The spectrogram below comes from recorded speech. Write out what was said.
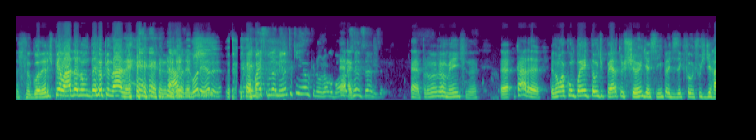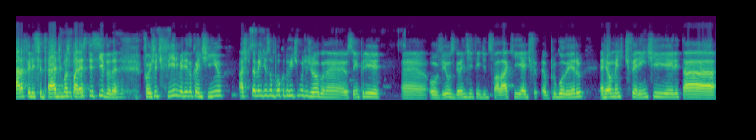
o goleiro de pelada não deve opinar, né? não, mas é goleiro. Né? Tem mais fundamento que eu, que não jogo bola há é, 200 anos. É, provavelmente, né? É, cara, eu não acompanho tão de perto o Xande assim para dizer que foi um chute de rara felicidade, mas parece ter sido, né? Foi um chute firme ali no cantinho, acho que também diz um pouco do ritmo de jogo, né? Eu sempre é, ouvi os grandes entendidos falar que é, é para o goleiro é realmente diferente ele tá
